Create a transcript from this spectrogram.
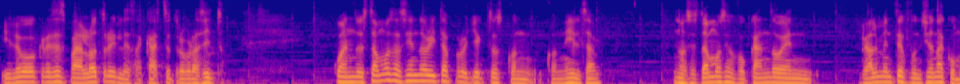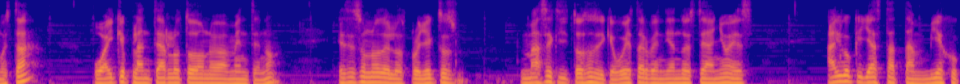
Y luego creces para el otro y le sacaste otro bracito. Cuando estamos haciendo ahorita proyectos con, con Ilsa, nos estamos enfocando en realmente funciona como está o hay que plantearlo todo nuevamente, ¿no? Ese es uno de los proyectos más exitosos y que voy a estar vendiendo este año es algo que ya está tan viejo.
